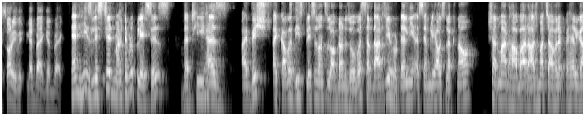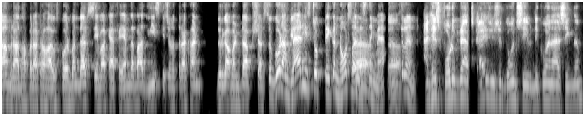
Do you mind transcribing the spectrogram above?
sorry, get back, get back. and he's listed multiple places that he has I wish I cover these places once the lockdown is over. Sardarji Hotel near Assembly House, Lucknow. Sharma dhaba rajma chawal Pahalgam Radha paratha house Porbandar Seva cafe Ahmedabad Lee's kitchen Uttarakhand Durga Mandap Sarso good. I am glad he took take a notes while listening man excellent and his photographs guys you should go and see Nico and I seeing them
